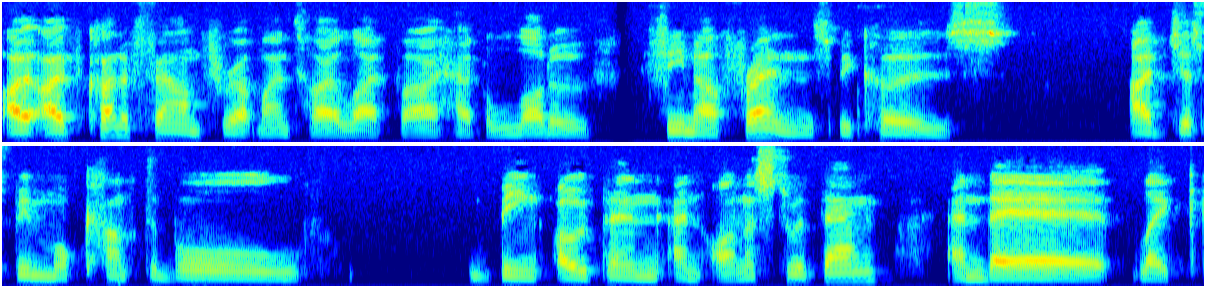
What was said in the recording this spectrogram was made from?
I, i've kind of found throughout my entire life i have a lot of female friends because i've just been more comfortable being open and honest with them. And they're like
